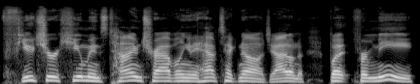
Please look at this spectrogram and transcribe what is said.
future humans time traveling and they have technology. I don't know, but for me,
